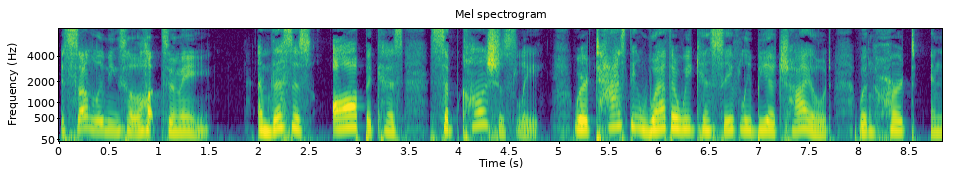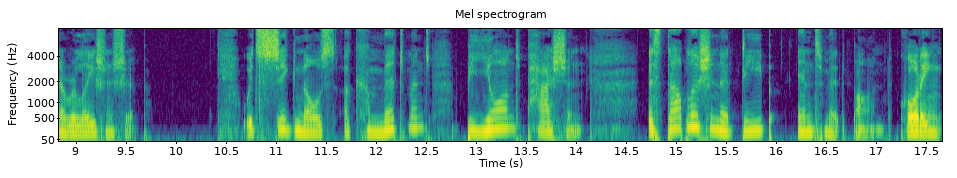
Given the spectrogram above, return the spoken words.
it suddenly means a lot to me. And this is all because subconsciously we're testing whether we can safely be a child when hurt in a relationship, which signals a commitment beyond passion, establishing a deep, intimate bond. Quoting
